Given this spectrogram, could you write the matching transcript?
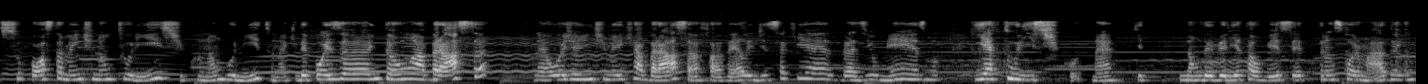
supostamente não turístico, não bonito, né? Que depois então abraça, né? Hoje a gente meio que abraça a favela e diz isso aqui é Brasil mesmo e é turístico, né? Que não deveria talvez ser transformado em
